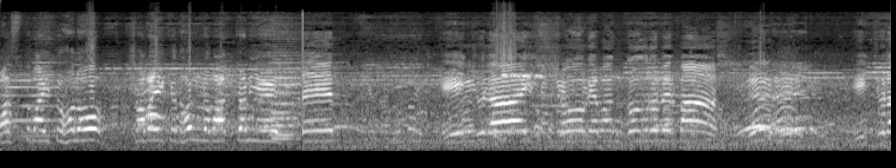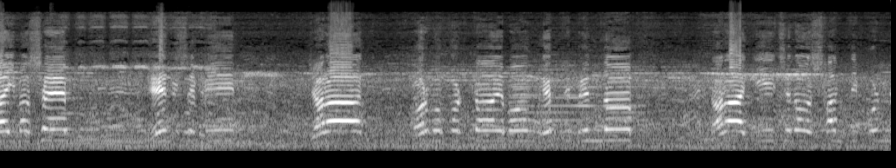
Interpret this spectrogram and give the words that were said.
বাস্তবায়িত হলো। সবাইকে ধন্যবাদ জানিয়ে এই জুলাই শোক এবং গৌরবের মাস। এই জুলাই মাসে এনসিপি, যারা কর্মকর্তা এবং নেতৃবৃন্দ, তারা গিয়েছিল শান্তিপূর্ণ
